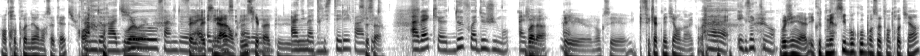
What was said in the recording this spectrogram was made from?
entrepreneur dans sa tête, je crois. Femme de radio, Ouais, femme de elle- matinal elle- en plus, qui est pas plus animatrice télé, enfin C'est ça. tout. avec euh, deux fois deux jumeaux. à. Voilà. Ouais. Et euh, donc c'est quatre métiers en un. Quoi. Exactement. Bon, génial. Écoute, merci beaucoup pour cet entretien.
